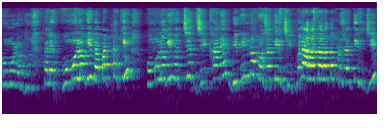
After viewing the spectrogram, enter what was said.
হোমোলগি তাহলে হোমোলগি ব্যাপারটা কি? হোমোলগি হচ্ছে যেখানে বিভিন্ন প্রজাতির জীব মানে আলাদা আলাদা প্রজাতির জীব,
